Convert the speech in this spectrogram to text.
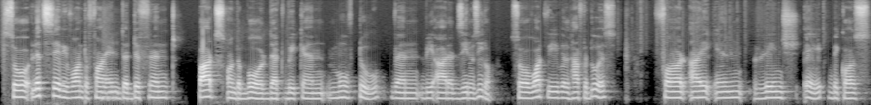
So let's say we want to find the different parts on the board that we can move to when we are at 0, 0. So what we will have to do is for i in range 8 because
